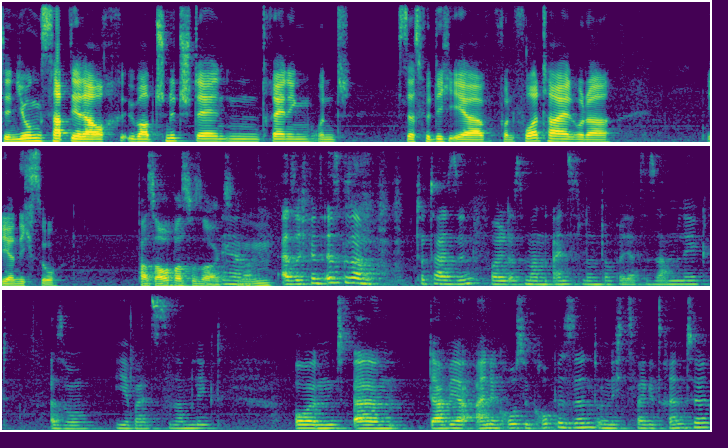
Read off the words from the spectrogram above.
den Jungs? Habt ihr da auch überhaupt Schnittstellen im Training und ist das für dich eher von Vorteil oder eher nicht so? Pass auf, was du sagst. Ja. Ne? Also ich finde es insgesamt total sinnvoll, dass man Einzel und Doppel ja zusammenlegt, also jeweils zusammenlegt. Und ähm, da wir eine große Gruppe sind und nicht zwei getrennte,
